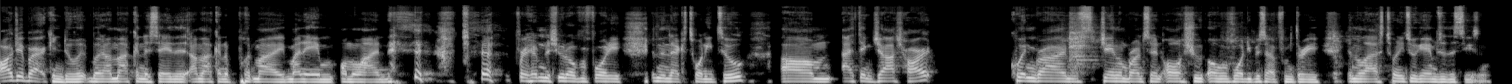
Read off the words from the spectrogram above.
RJ Barrett can do it, but I'm not going to say that I'm not going to put my, my name on the line for him to shoot over 40 in the next 22. Um, I think Josh Hart, Quentin Grimes, Jalen Brunson all shoot over 40% from three in the last 22 games of the season.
